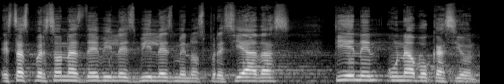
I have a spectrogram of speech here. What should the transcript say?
Estas personas débiles, viles, menospreciadas, tienen una vocación.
